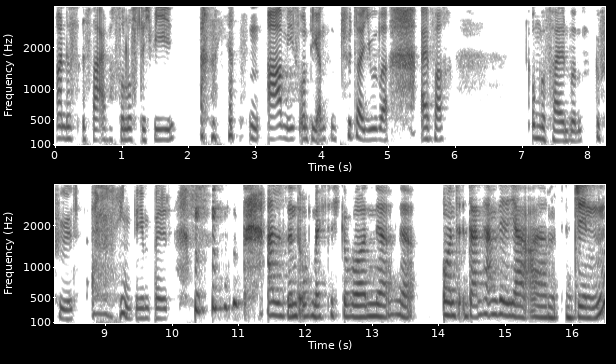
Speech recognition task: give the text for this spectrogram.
Und es, es war einfach so lustig, wie die ganzen Armies und die ganzen Twitter-User einfach umgefallen sind, gefühlt. Wegen dem Bild. Alle sind ohnmächtig geworden, ja, ja. Und dann haben wir ja ähm, Jin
